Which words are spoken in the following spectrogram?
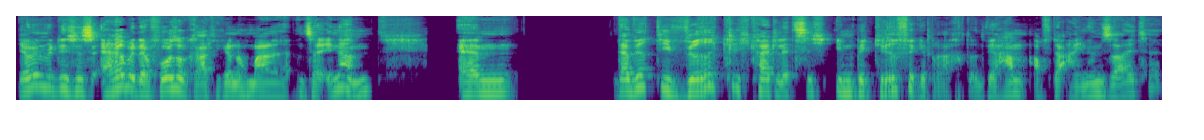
Ja, wenn wir dieses Erbe der Vorsokratiker nochmal uns erinnern, ähm, da wird die Wirklichkeit letztlich in Begriffe gebracht. Und wir haben auf der einen Seite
